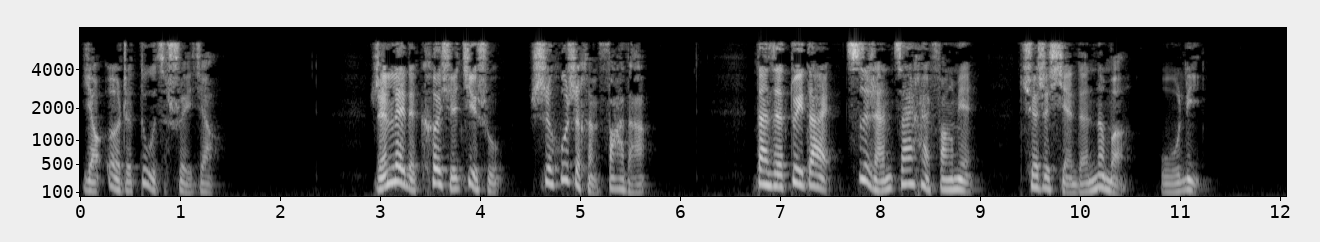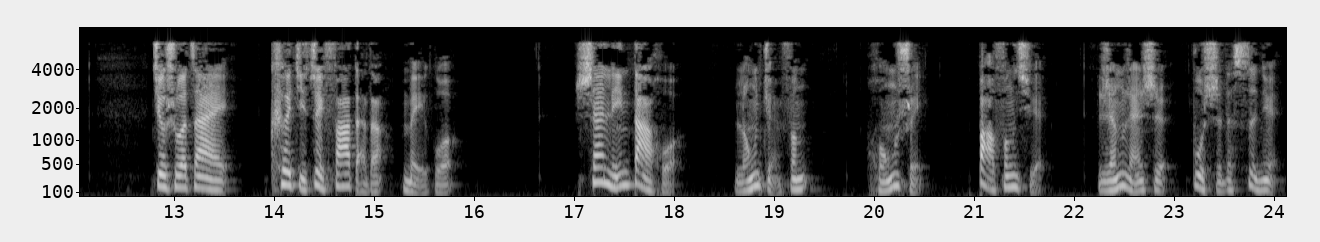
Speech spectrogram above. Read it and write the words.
要饿着肚子睡觉。人类的科学技术似乎是很发达，但在对待自然灾害方面却是显得那么无力。就说在科技最发达的美国，山林大火、龙卷风、洪水、暴风雪仍然是不时的肆虐。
